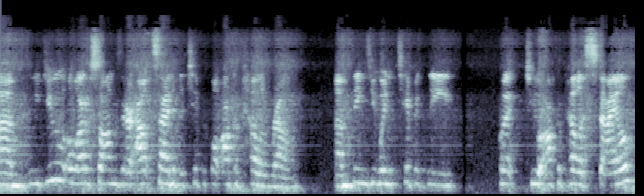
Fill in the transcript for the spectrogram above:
um, we do a lot of songs that are outside of the typical a cappella realm. Um, things you wouldn't typically put to a cappella style,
